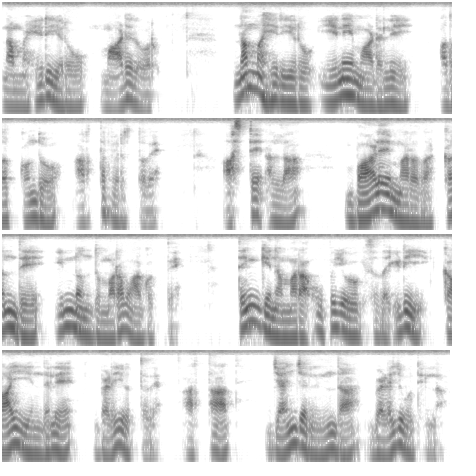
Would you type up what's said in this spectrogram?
ನಮ್ಮ ಹಿರಿಯರು ಮಾಡಿರುವರು. ನಮ್ಮ ಹಿರಿಯರು ಏನೇ ಮಾಡಲಿ ಅದಕ್ಕೊಂದು ಅರ್ಥವಿರುತ್ತದೆ. ಅಷ್ಟೇ ಅಲ್ಲ, ಬಾಳೆ ಮರದ ಕಂದೆ ಇನ್ನೊಂದು ಮರವಾಗುತ್ತೆ. ತೆಂಗಿನ ಮರ ಉಪಯೋಗಿಸದ ಇಡೀ ಕಾಯಿಯಿಂದಲೇ ಬೆಳೆಯುತ್ತದೆ. ಅರ್ಥಾತ್ ಜಂಜಲಿನಿಂದ ಬೆಳೆಯುವುದಿಲ್ಲ.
